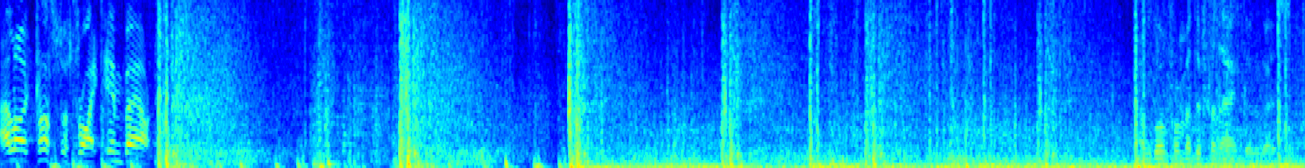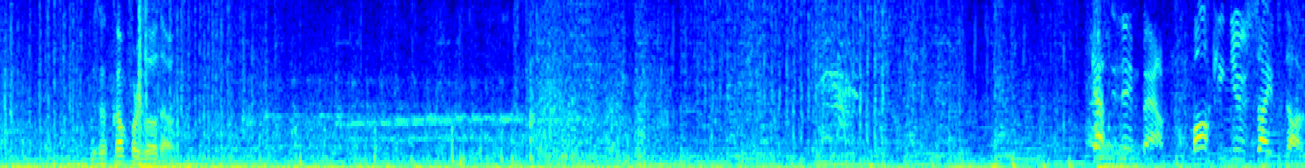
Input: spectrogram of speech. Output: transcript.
Allied cluster strike inbound. Going from a different angle, guys. You can come for loadout. Gas is inbound. Marking new safe zone.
